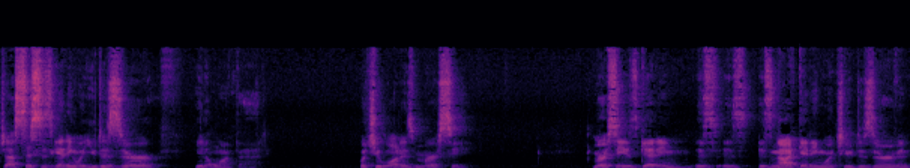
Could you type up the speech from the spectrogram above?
justice is getting what you deserve. You don't want that. What you want is mercy. Mercy is getting is, is, is not getting what you deserve. And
